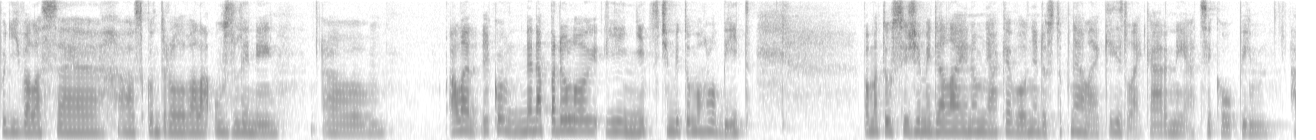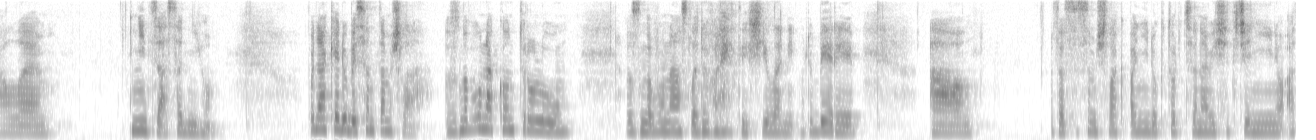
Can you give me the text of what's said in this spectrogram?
podívala se, zkontrolovala uzliny, ale jako nenapadlo jí nic, čím by to mohlo být. Pamatuju si, že mi dala jenom nějaké volně dostupné léky z lékárny, ať si koupím, ale nic zásadního. Po nějaké době jsem tam šla znovu na kontrolu, znovu následovaly ty šílené odběry a zase jsem šla k paní doktorce na vyšetření, no a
